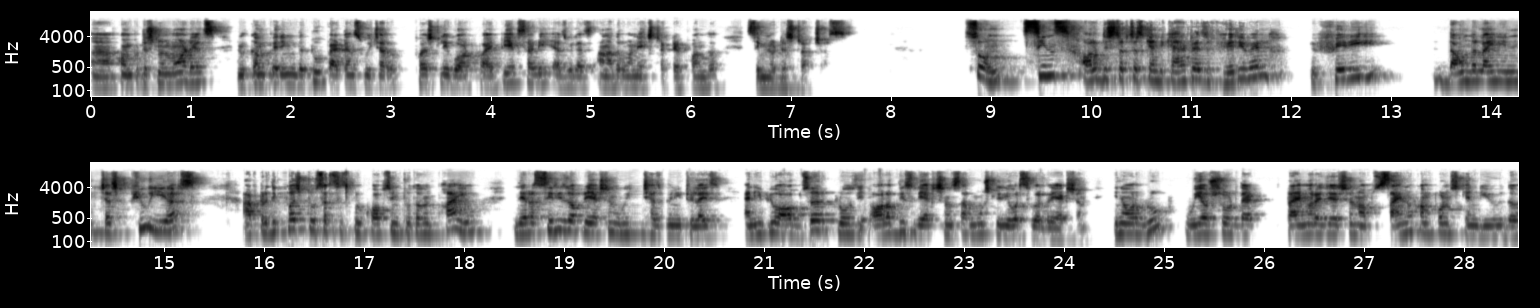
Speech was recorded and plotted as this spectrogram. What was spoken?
uh, computational models and comparing the two patterns which are firstly got by PXRD as well as another one extracted from the simulated structures. So since all of these structures can be characterized very well, very down the line in just few years, after the first two successful COFs in 2005, there are a series of reactions which has been utilized. And if you observe closely, all of these reactions are mostly reversible reaction. In our group, we have showed that trimerization of cyano compounds can give the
